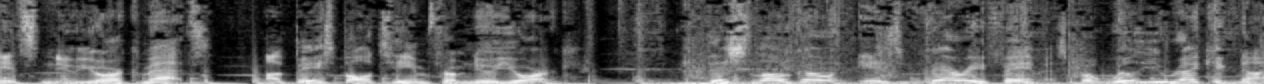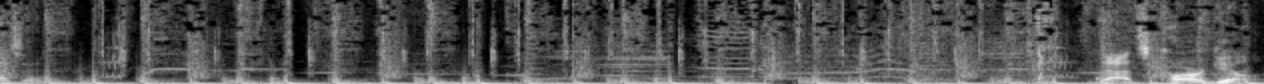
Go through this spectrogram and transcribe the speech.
It's New York Mets, a baseball team from New York. This logo is very famous, but will you recognize it? That's Cargill,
